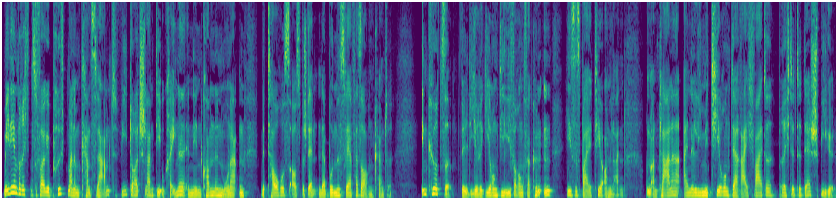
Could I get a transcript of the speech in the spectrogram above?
Medienberichten zufolge prüft man im Kanzleramt, wie Deutschland die Ukraine in den kommenden Monaten mit Taurus aus Beständen der Bundeswehr versorgen könnte. In Kürze will die Regierung die Lieferung verkünden, hieß es bei T-Online. Und man plane eine Limitierung der Reichweite, berichtete der Spiegel.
